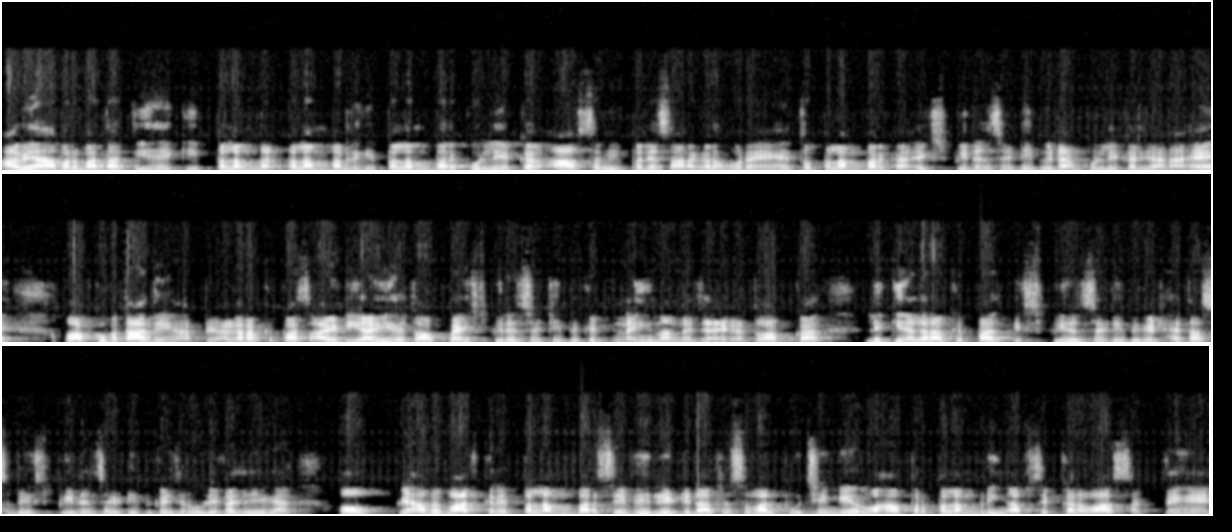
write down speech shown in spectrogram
अब यहाँ पर बात आती है कि प्लम्बर प्लम्बर, देखिए प्लम्बर को लेकर आप सभी परेशान अगर हो रहे हैं तो प्लम्बर का एक्सपीरियंस सर्टिफिकेट आपको लेकर जाना है। और आपको बता दें यहाँ पे, अगर आपके पास आईटीआई है तो आपका एक्सपीरियंस सर्टिफिकेट नहीं मांगा जाएगा। तो आपका, लेकिन अगर आपके पास एक्सपीरियंस सर्टिफिकेट है तो आप सभी एक्सपीरियंस सर्टिफिकेट ज़रूर लेकर जाइएगा। और यहाँ पर बात करें, प्लम्बर से भी रिलेटेड आपसे सवाल पूछेंगे, और वहाँ पर प्लम्बरिंग आपसे करवा सकते हैं।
